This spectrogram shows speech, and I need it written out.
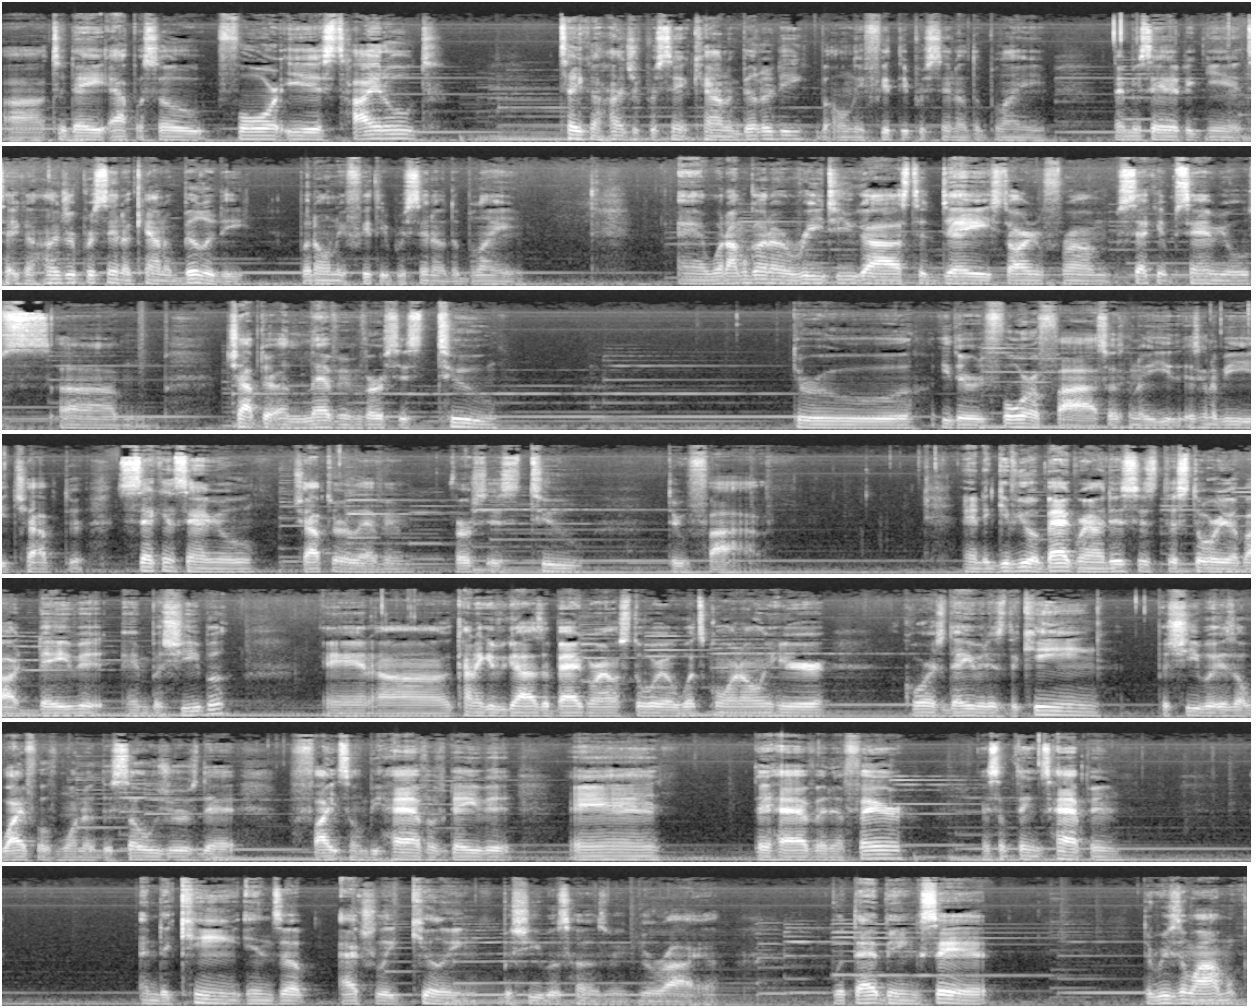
Uh, today, episode four is titled Take 100% Accountability, but only 50% of the blame. Let me say that again take 100% accountability, but only 50% of the blame. And what I'm going to read to you guys today, starting from 2 Samuel um, chapter 11, verses 2 through either four or five. So it's gonna be it's gonna be chapter Second Samuel chapter eleven verses two through five. And to give you a background, this is the story about David and Bathsheba, and uh, kind of give you guys a background story of what's going on here. Of course, David is the king. Bathsheba is a wife of one of the soldiers that fights on behalf of David, and they have an affair and some things happen, and the king ends up actually killing Bathsheba's husband, Uriah. With that being said, the reason why I'm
